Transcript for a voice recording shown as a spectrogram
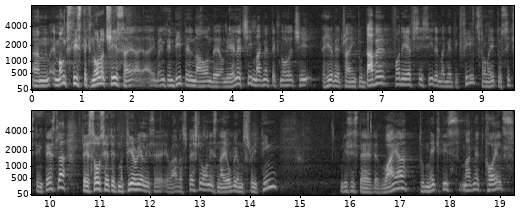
Um, amongst these technologies, I, I, went in detail now on the, on the LHC magnet technology. Here we're trying to double for the FCC the magnetic fields from 8 to 16 Tesla. The associated material is a, a rather special one, is niobium 3 tin. This is the, the wire to make these magnet coils.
